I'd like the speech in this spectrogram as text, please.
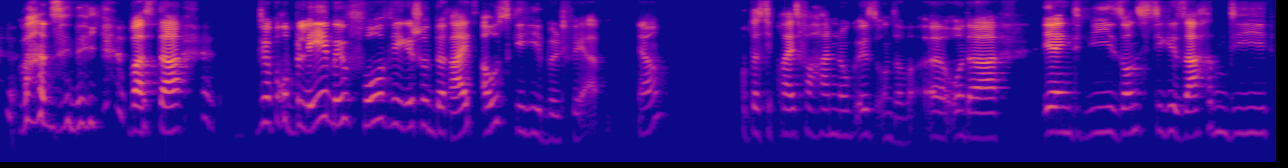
wahnsinnig, was da für Probleme, Vorwege schon bereits ausgehebelt werden. Ja, ob das die Preisverhandlung ist und, äh, oder irgendwie sonstige Sachen, die,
